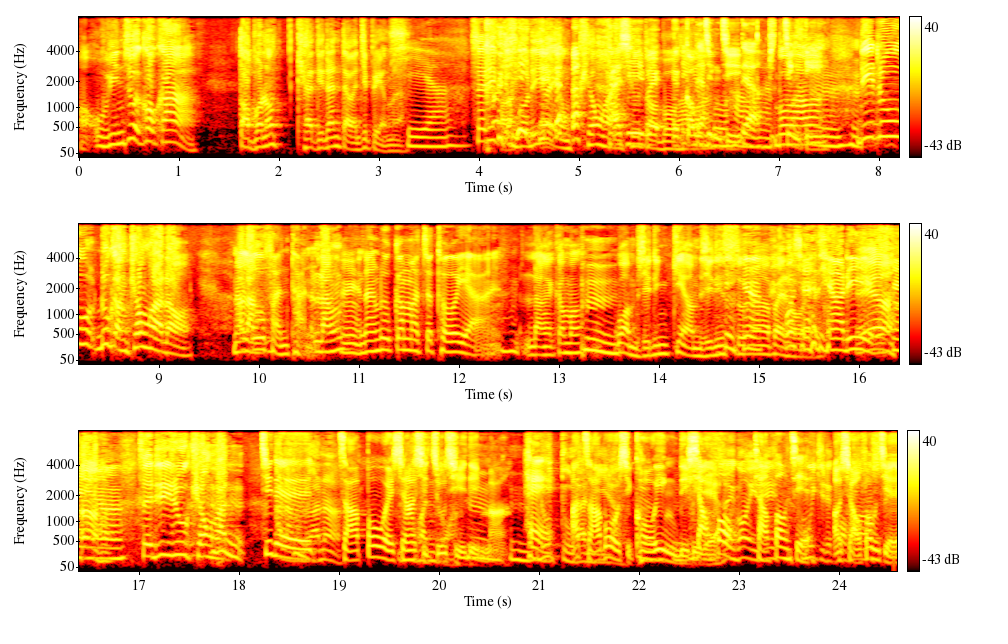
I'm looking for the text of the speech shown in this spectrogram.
哦，有民主的国家啊，大部分拢徛伫咱台湾这边啊。是啊，所以你中国你要用恐吓开始被手段无攻击击对劲敌，你愈愈讲恐吓咯，人愈反弹，人嗯，人愈感觉足讨厌。人会感觉我毋是恁囝，毋是恁孙啊，拜托。我现在听你所以你愈恐吓，这个啊。查甫的声是主持人嘛？嘿，啊，查甫是口音里面小凤小凤姐。啊，小凤姐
